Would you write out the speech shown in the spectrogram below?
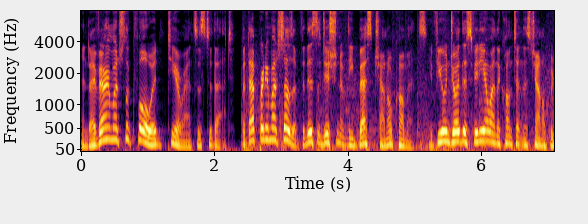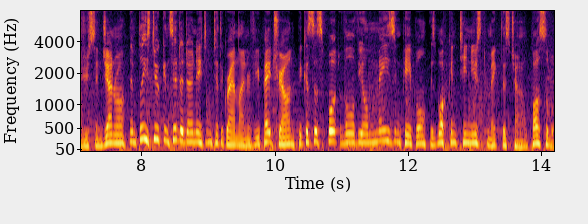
And I very much look forward to your answers to that. But that pretty much does it for this edition of the Best Channel Comments. If you enjoyed this video and the content this channel produces in general, then please do consider donating to the Grand Line Review Patreon because the support of all of you amazing people is what continues to make this channel possible.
